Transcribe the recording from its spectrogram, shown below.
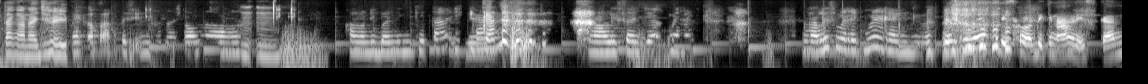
Tangan ajaib. make up artis internasional Mm-mm. kalau dibanding kita ikan. ikan ngalis saja merek ngalis merek mereng gitu. dan kalau bikin alis kan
